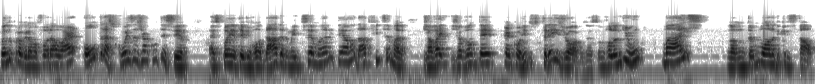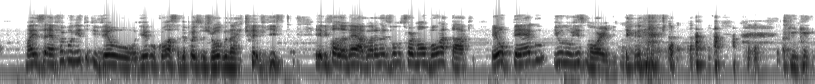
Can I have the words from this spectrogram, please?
Quando o programa for ao ar, outras coisas já aconteceram. A Espanha teve rodada no meio de semana e tem a rodada no fim de semana. Já, vai, já vão ter percorridos três jogos. Nós estamos falando de um, mas nós não temos bola de cristal. Mas é, foi bonito de ver o Diego Costa depois do jogo na entrevista, ele falando: é, agora nós vamos formar um bom ataque eu pego e o Luiz morde. que, que...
